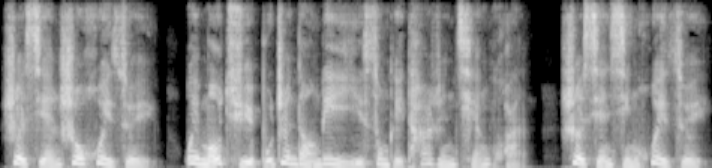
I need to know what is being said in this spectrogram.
涉嫌受贿罪。为谋取不正当利益送给他人钱款，涉嫌行贿罪。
